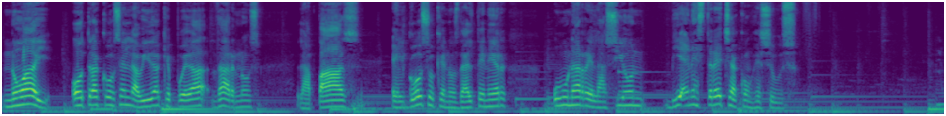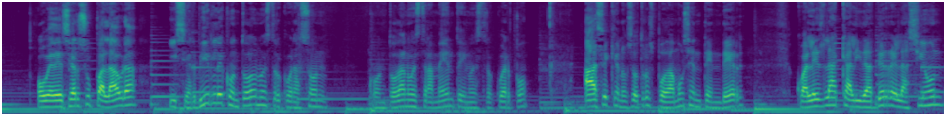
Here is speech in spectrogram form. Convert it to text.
No hay otra cosa en la vida que pueda darnos la paz, el gozo que nos da el tener una relación bien estrecha con Jesús obedecer su palabra y servirle con todo nuestro corazón, con toda nuestra mente y nuestro cuerpo, hace que nosotros podamos entender cuál es la calidad de relación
